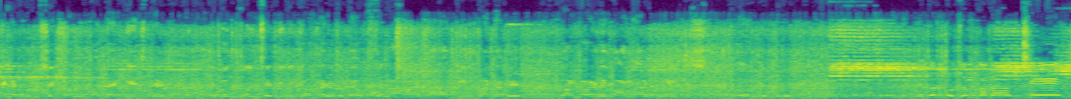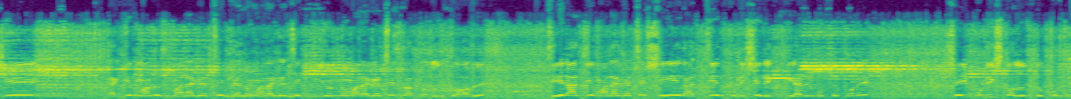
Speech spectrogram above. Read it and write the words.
সেখানে অভিষেক বন্দ্যোপাধ্যায় গিয়েছিলেন এবং বলছে তিনি যথাযথ ব্যবস্থা না হয় তারা বিল পাঠাবেন। দরকার হলে বাংলার দেখুন, প্রথম কথা হচ্ছে যে একজন মানুষ মারা গেছে, কেন মারা গেছে, কী জন্য মারা গেছে, তার তদন্ত হবে। যে রাজ্যে মারা গেছে সেই রাজ্যের পুলিশের এখতিয়ারের মধ্যে পড়ে। সেই পুলিশ তদন্ত করবে।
